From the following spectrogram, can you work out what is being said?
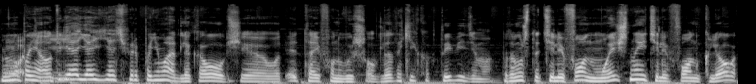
Ну, Вот. понятно. Вот И- я, я, я теперь понимаю, для кого вообще вот этот iPhone вышел. Для таких, как ты, видимо. Потому что телефон мощный, телефон клевый.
